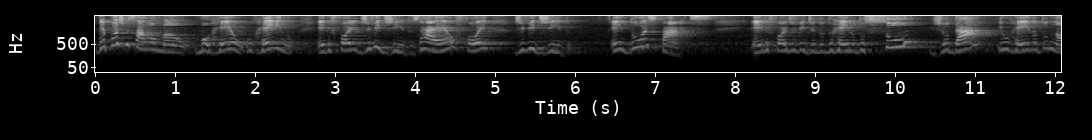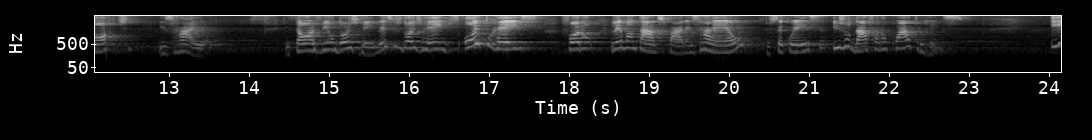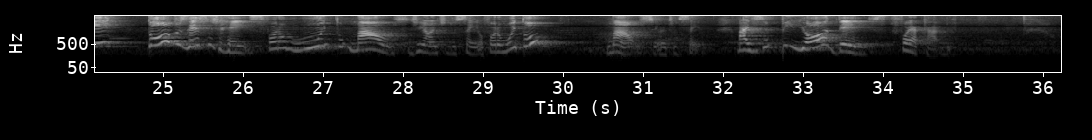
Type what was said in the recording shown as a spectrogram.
Depois que Salomão morreu, o reino, ele foi dividido. Israel foi dividido em duas partes. ele foi dividido do reino do sul, Judá, e o reino do norte, Israel. Então haviam dois reinos. Nesses dois reinos, oito reis foram levantados para Israel, por sequência, e Judá foram quatro reis. E todos esses reis foram muito maus diante do Senhor, foram muito maus diante do Senhor. Mas o pior deles foi Acabe.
